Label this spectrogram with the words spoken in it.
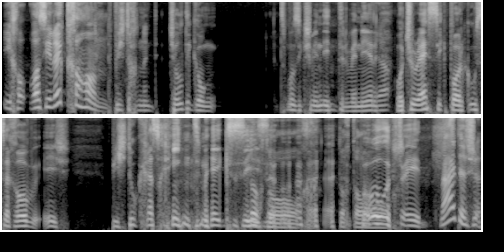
Ich hab, was ich nicht kann. Du bist doch nicht... Entschuldigung, jetzt muss ich geschwind intervenieren. Ja. Wo Jurassic Park rausgekommen ist, bist du kein Kind mehr gewesen. Doch, so. doch, doch, doch. Bullshit. Nein, das ist,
